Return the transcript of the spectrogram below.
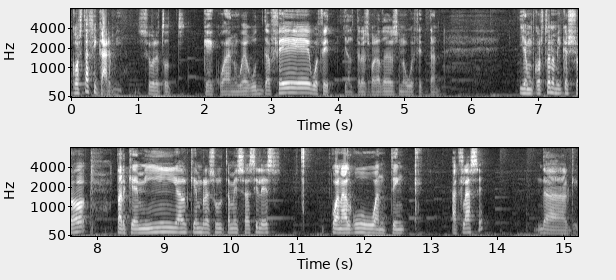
costa ficar-m'hi, sobretot, que quan ho he hagut de fer, ho he fet, i altres vegades no ho he fet tant. I em costa una mica això perquè a mi el que em resulta més fàcil és quan algú ho entenc a classe, de, que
